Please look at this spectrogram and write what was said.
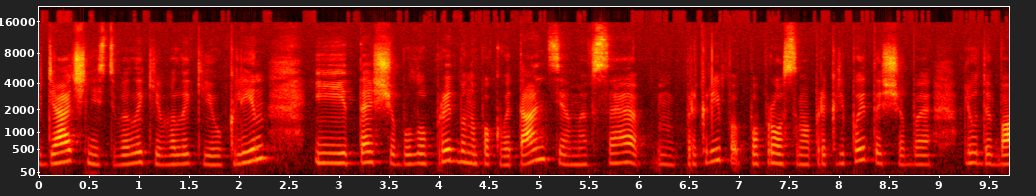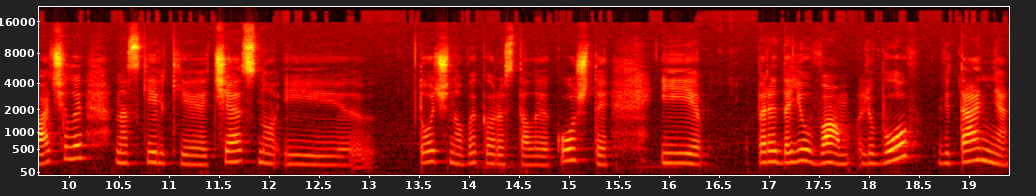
вдячність, великий великий уклін. І те, що було придбано по квитанціям, ми все прикріп, попросимо прикріпити, щоб люди бачили, наскільки чесно і точно використали кошти. І передаю вам любов, вітання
